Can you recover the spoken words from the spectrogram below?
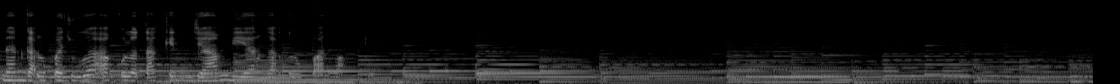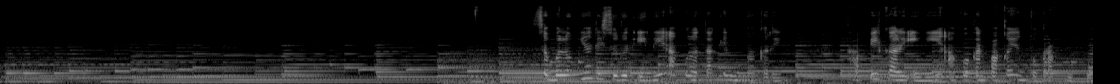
Dan gak lupa juga aku letakin jam biar gak kelupaan waktu. Sebelumnya di sudut ini aku letakin bunga kering, tapi kali ini aku akan pakai untuk rak buku.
